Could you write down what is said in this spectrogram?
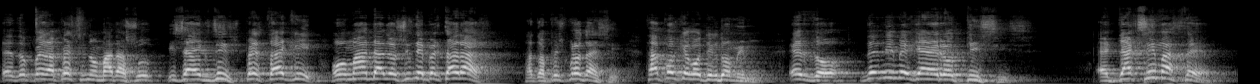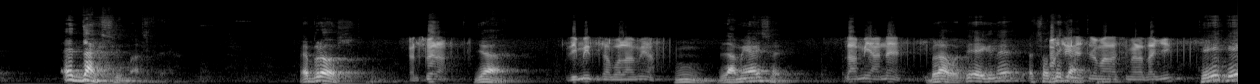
Εδώ πέρα πες στην ομάδα σου, είσαι αεξής. Πες τάκι, ο Μάνταλος είναι παιχταράς. Θα το πεις πρώτα εσύ. Θα πω κι εγώ τη γνώμη μου. Εδώ δεν είμαι για ερωτήσεις. Εντάξει είμαστε. Εντάξει είμαστε. Εμπρός. Καλησπέρα. Γεια. Δημήτρης από Λαμία. Μμ, Λαμία είσαι; Λαμία, ναι. Μπράβο, τι έγινε; Ε, Πώς Σωθήκα. είδες την ομάδα σήμερα, Τάκη; Τι, τι;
